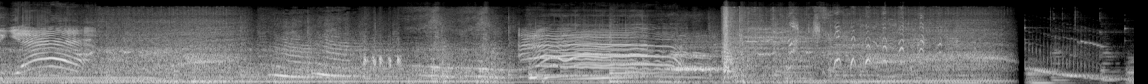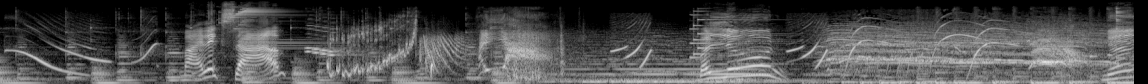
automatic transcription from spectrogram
ย มายเลขสามไอ้ยาบอลลูนหนึ่ง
